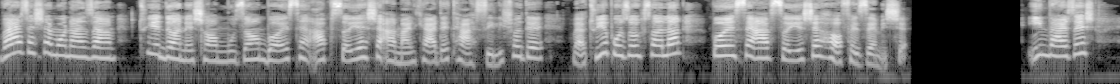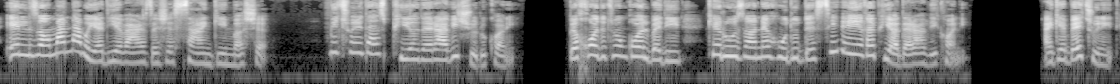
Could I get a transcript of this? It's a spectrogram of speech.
ورزش منظم توی دانش آموزان باعث افزایش عملکرد تحصیلی شده و توی بزرگسالان باعث افزایش حافظه میشه. این ورزش الزاما نباید یه ورزش سنگین باشه. می‌تونید از پیاده روی شروع کنید. به خودتون قول بدین که روزانه حدود سی دقیقه پیاده روی کنید. اگه بتونید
